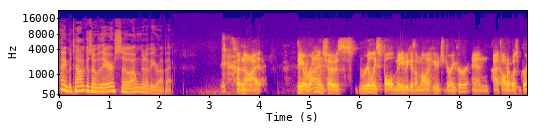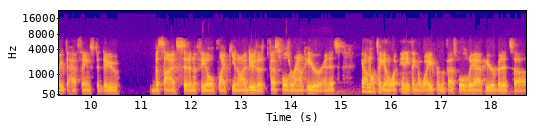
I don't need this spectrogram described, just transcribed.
Hey, Metallica's over there, so I'm gonna be right back. but no, I the Orion shows really spoiled me because I'm not a huge drinker, and I thought it was great to have things to do besides sit in the field. Like you know, I do the festivals around here, and it's you know, I'm not taking away, anything away from the festivals we have here, but it's uh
